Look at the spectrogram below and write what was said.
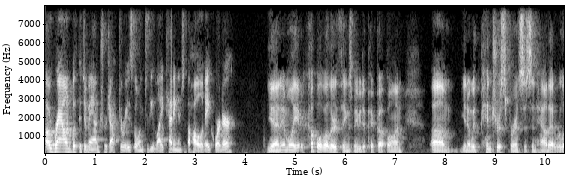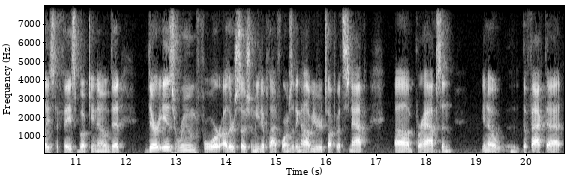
around what the demand trajectory is going to be like heading into the holiday quarter. Yeah, and Emily, a couple of other things maybe to pick up on. Um, you know, with Pinterest, for instance, and how that relates to Facebook, you know, that there is room for other social media platforms. I think Javier talked about Snap, um, perhaps, and you know, the fact that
